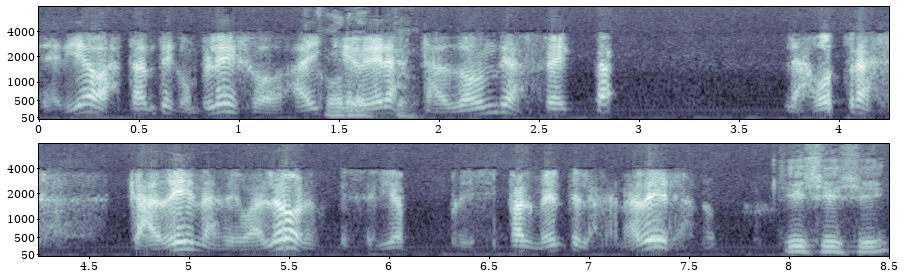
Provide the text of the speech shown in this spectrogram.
sería bastante complejo. Hay que ver hasta dónde afecta las otras cadenas de valor, que sería principalmente las ganaderas, ¿no? Sí, sí, sí,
